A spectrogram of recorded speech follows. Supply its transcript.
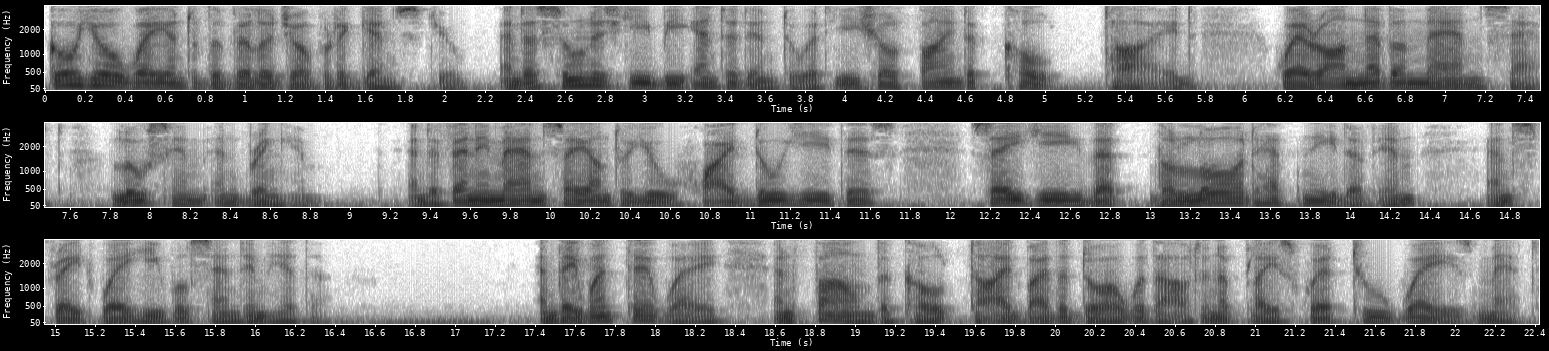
Go your way into the village over against you, and as soon as ye be entered into it, ye shall find a colt tied, whereon never man sat. Loose him and bring him. And if any man say unto you, Why do ye this? Say ye that the Lord hath need of him, and straightway he will send him hither. And they went their way, and found the colt tied by the door without in a place where two ways met.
